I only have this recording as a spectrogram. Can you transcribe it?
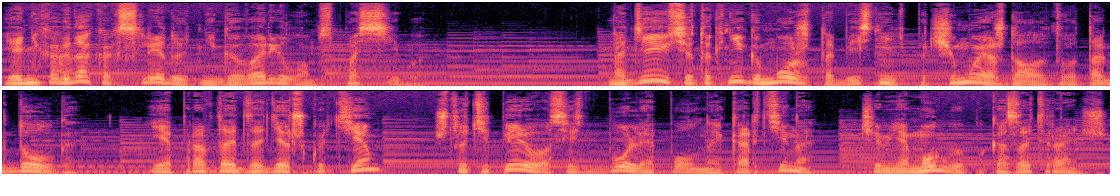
Я никогда как следует не говорил вам спасибо. Надеюсь, эта книга может объяснить, почему я ждал этого так долго – и оправдать задержку тем, что теперь у вас есть более полная картина, чем я мог бы показать раньше.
